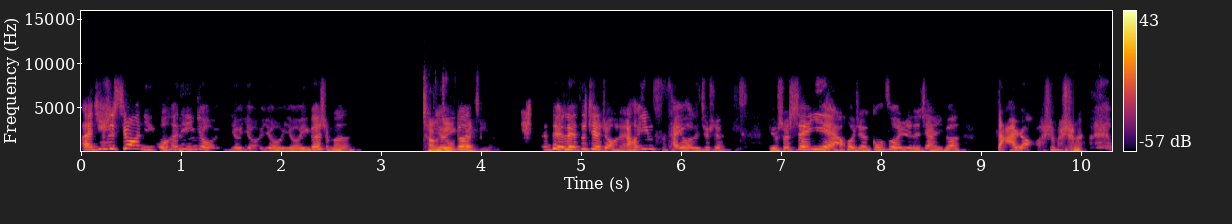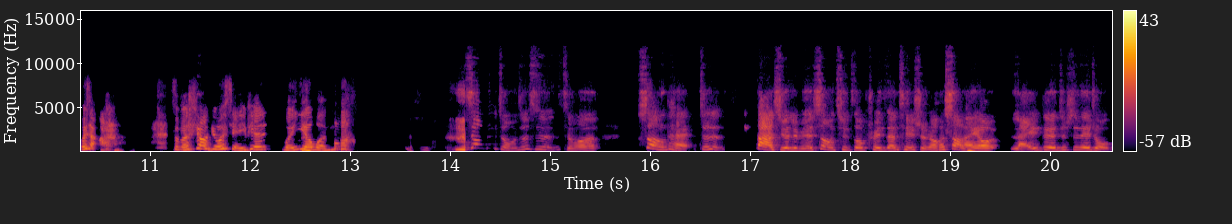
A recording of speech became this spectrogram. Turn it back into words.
哎，就是希望您我和您有有有有有一个什么 长有一个久发展。对，类似这种的，然后因此才有了就是，比如说深夜啊或者工作日的这样一个打扰什么什么。我想，怎么是要给我写一篇文言文吗？像那种就是什么上台，就是大学里面上去做 presentation，然后上来要来一堆就是那种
